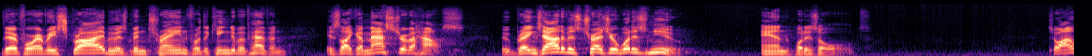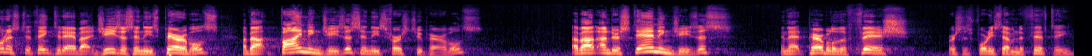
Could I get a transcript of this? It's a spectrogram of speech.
Therefore, every scribe who has been trained for the kingdom of heaven is like a master of a house who brings out of his treasure what is new and what is old. So I want us to think today about Jesus in these parables, about finding Jesus in these first two parables, about understanding Jesus in that parable of the fish, verses 47 to 50,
